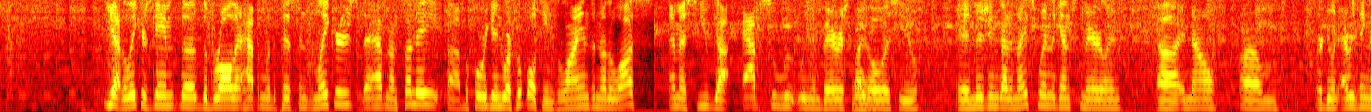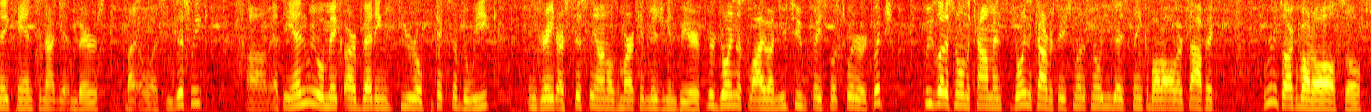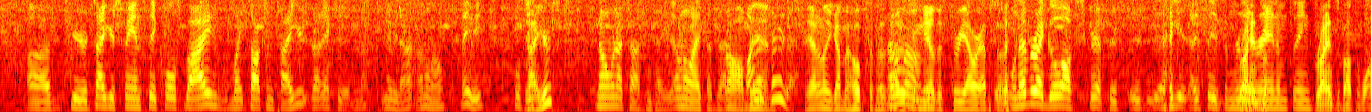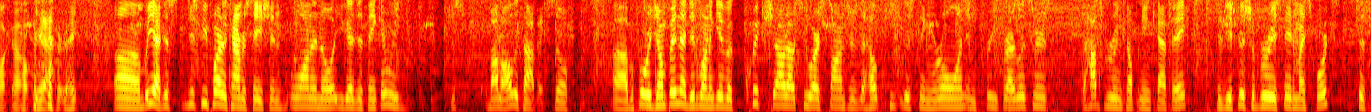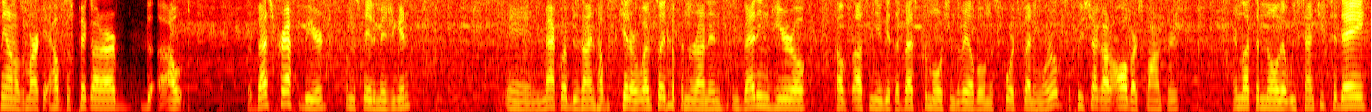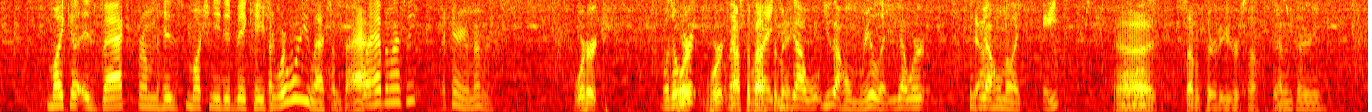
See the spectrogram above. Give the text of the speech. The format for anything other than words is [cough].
yeah, the Lakers game, the the brawl that happened with the Pistons and Lakers that happened on Sunday. Uh, before we get into our football teams, the Lions another loss. MSU got absolutely embarrassed by Whoa. OSU, and Michigan got a nice win against Maryland, uh, and now um, are doing everything they can to not get embarrassed by OSU this week. Um, at the end, we will make our betting hero picks of the week and grade our Siciliano's Market Michigan beer. If you're joining us live on YouTube, Facebook, Twitter, or Twitch, please let us know in the comments. Join the conversation. Let us know what you guys think about all our topics. We're going to talk about all. So, uh, if you're a Tigers fan, stay close by. We might talk some Tigers. Actually, no, maybe not. I don't know. Maybe. We'll see. Tigers? No, we're not talking Tigers. I don't know why I said that. Oh why man. did I say that? Yeah, I don't know. You got my hopes up. I thought don't it was know, going to be another three-hour episode. Whenever I go off script, it's, it, I, get, I say some really Ryan's a- random things. Ryan's about to walk out. [laughs] yeah, right. Um, but yeah, just just be part of the conversation. We want to know what you guys are thinking. We just about all the topics. So uh, before we jump in, I did want to give a quick shout out to our sponsors that help keep this thing rolling and free for our listeners. The Hops Brewing Company and Cafe is the official brewery of State of My Sports. Siciliano's Market helps us pick out our the, out the best craft beer from the state of Michigan. And Mac Web Design helps get our website up and running. And Betting Hero helps us and you get the best promotions available in the sports betting world. So please check out all of our sponsors and let them know that we sent you today. Micah is back from his much needed vacation. Where were you last I'm week? back. What happened last week? I can't even remember. Work. Was it Work- work? work got That's the best right. of me. You got you got home real late. You got work. I think Yeah. you got home at like eight, Uh, Almost. seven thirty or so. Yeah. seven thirty.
